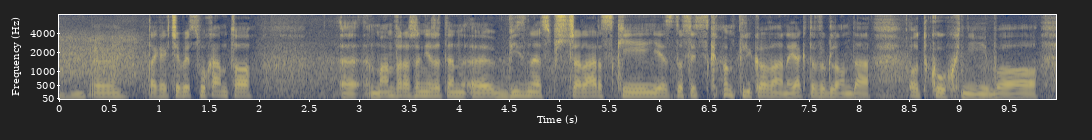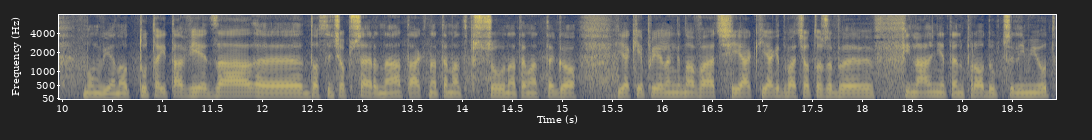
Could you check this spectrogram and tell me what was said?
Mhm. Tak jak Ciebie słucham, to mam wrażenie, że ten e, biznes pszczelarski jest dosyć skomplikowany. Jak to wygląda od kuchni? Bo mówię, no tutaj ta wiedza e, dosyć obszerna, tak, na temat pszczół, na temat tego, jak je pielęgnować, jak, jak dbać o to, żeby finalnie ten produkt, czyli miód,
